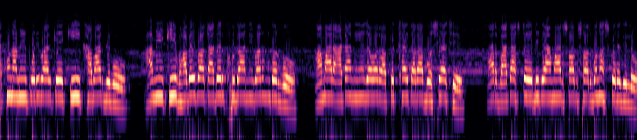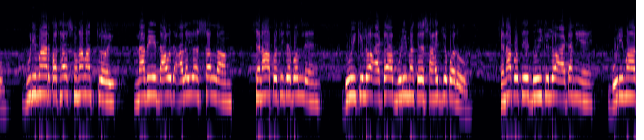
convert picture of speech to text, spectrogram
এখন আমি পরিবারকে কি খাবার দেব? আমি কিভাবেই বা তাদের ক্ষুধা নিবারণ করব। আমার আটা নিয়ে যাওয়ার অপেক্ষায় তারা বসে আছে, আর বাতাস তো এদিকে আমার সব সর্বনাশ করে দিল। বুড়িমার কথা শোনা মাত্রই নাবি দাউদ আলাইসাল্লাম সেনাপতিকে বললেন, দুই কিলো আটা বুড়িমাকে সাহায্য করো। সেনাপতি দুই কিলো আটা নিয়ে বুড়িমার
